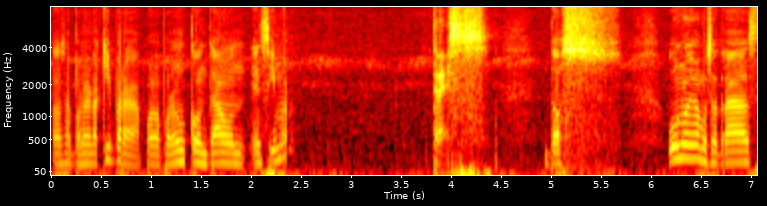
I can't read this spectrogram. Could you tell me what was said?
Vamos a poner aquí para, poner un countdown encima. 3, 2, 1 y vamos atrás.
